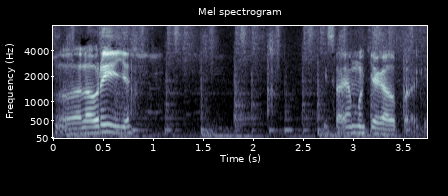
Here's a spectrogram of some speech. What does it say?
toda la orilla hayamos llegado por aquí.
